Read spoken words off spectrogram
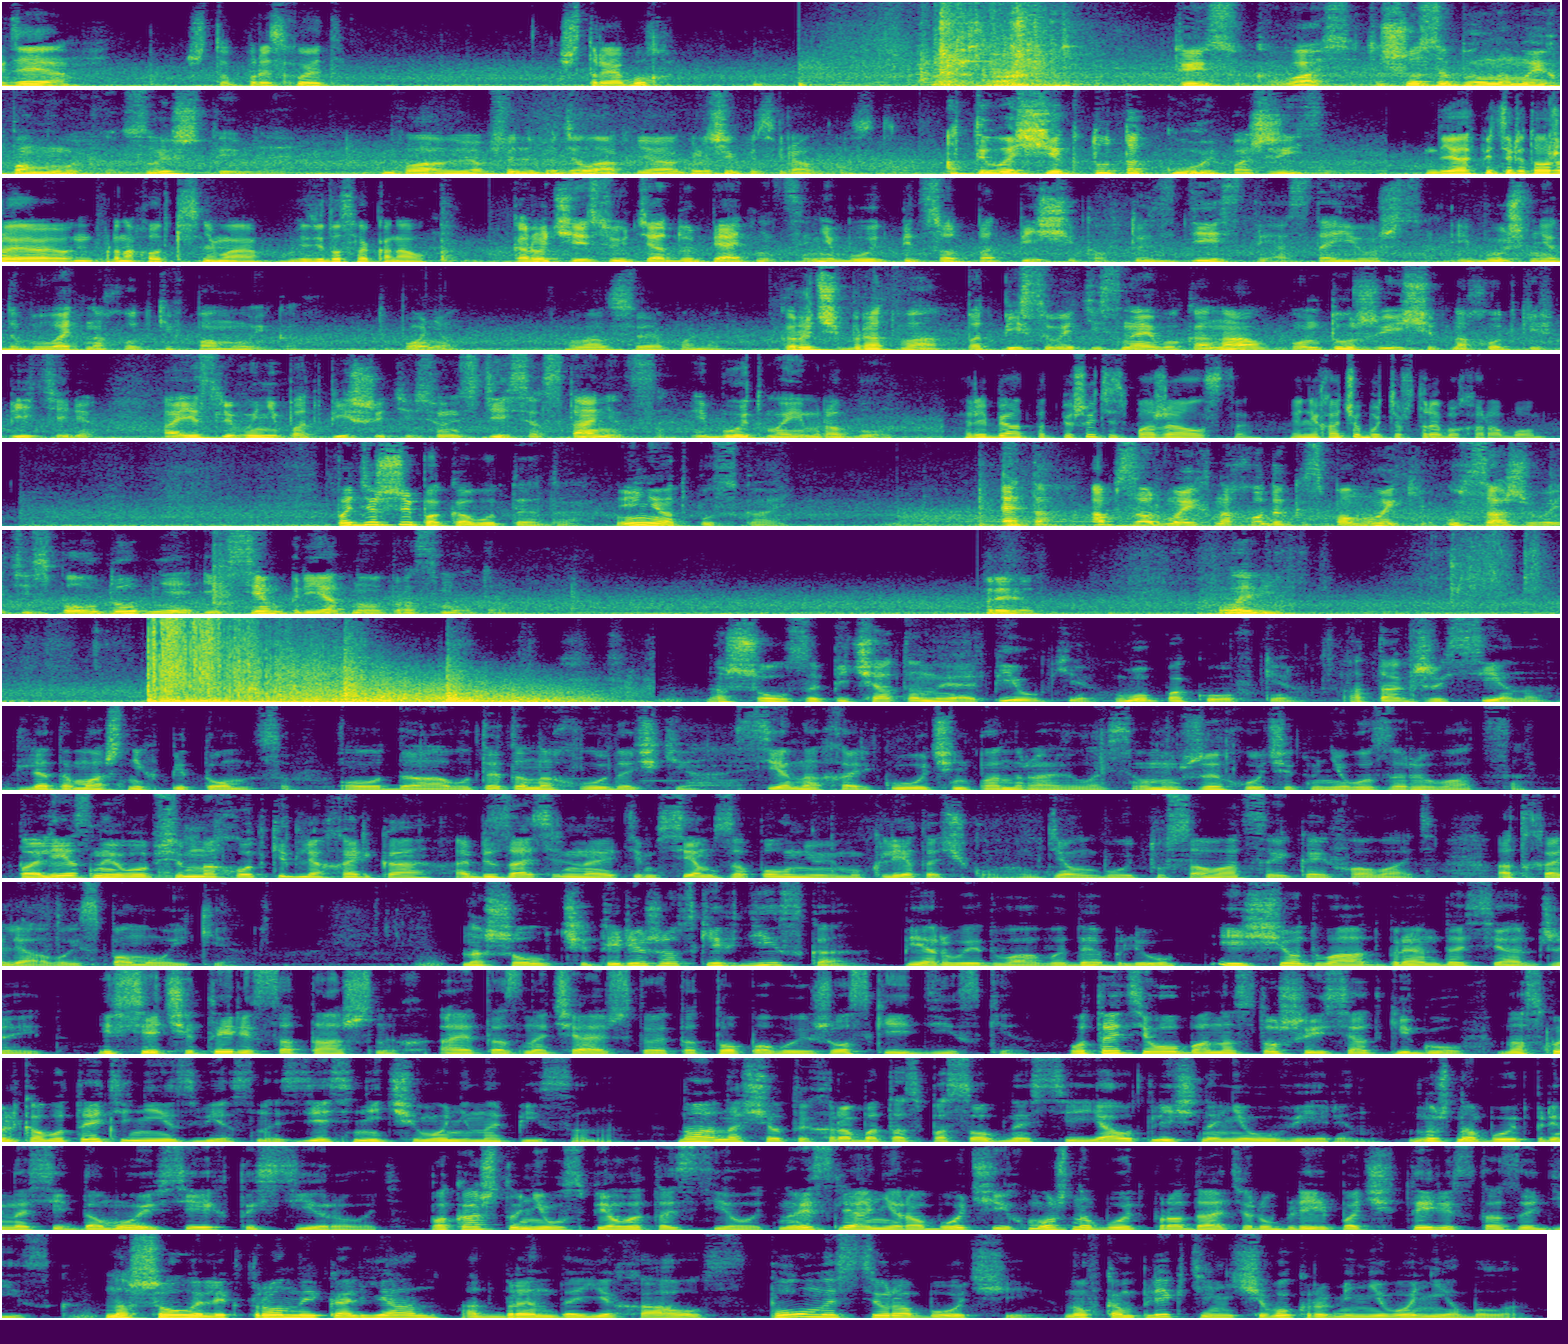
Где что происходит? Штребух? Ты, сука, Вася, ты что забыл на моих помойках? Слышь ты, бля. Да, я вообще не при делах, я ключи потерял просто. А ты вообще кто такой по жизни? Я в Питере тоже про находки снимаю, видел свой канал. Короче, если у тебя до пятницы не будет 500 подписчиков, то здесь ты остаешься и будешь мне добывать находки в помойках. Ты понял? Ладно, все, я понял. Короче, братва, подписывайтесь на его канал, он тоже ищет находки в Питере, а если вы не подпишетесь, он здесь останется и будет моим рабом. Ребят, подпишитесь, пожалуйста. Я не хочу быть у Штребуха рабом. Подержи пока вот это и не отпускай. Это обзор моих находок из помойки. Усаживайтесь поудобнее и всем приятного просмотра. Привет. Лови. Нашел запечатанные опилки в упаковке, а также сено для домашних питомцев. О да, вот это находочки. Сено Харьку очень понравилось, он уже хочет в него зарываться. Полезные, в общем, находки для Харька. Обязательно этим всем заполню ему клеточку, где он будет тусоваться и кайфовать от халявы из помойки. Нашел 4 жестких диска. Первые два VD Blue и еще два от бренда Sea Jade. И все четыре саташных, а это означает, что это топовые жесткие диски. Вот эти оба на 160 гигов. Насколько вот эти неизвестно, здесь ничего не написано. Ну а насчет их работоспособности я вот лично не уверен. Нужно будет приносить домой и все их тестировать. Пока что не успел это сделать, но если они рабочие, их можно будет продать рублей по 400 за диск. Нашел электронный кальян от бренда E-House. Полностью рабочий, но в комплекте ничего кроме него не было.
